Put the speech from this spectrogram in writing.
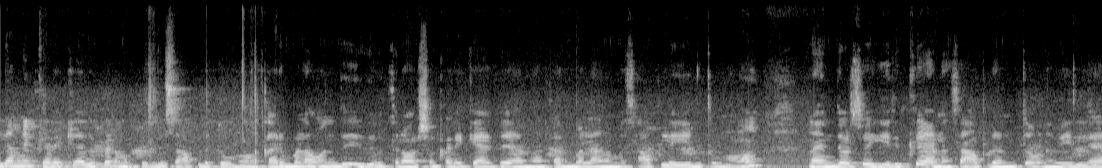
எல்லாமே கிடைக்காதப்ப நமக்கு வந்து சாப்பிட தோணும். கரும்பெல்லாம் வந்து இது இத்தனை வருஷம் கிடைக்காது. ஆனால் கரும்பெல்லாம் நம்ம சாப்பிட்லையேன்னு தோணும். ஆனால் இந்த வருஷம் இருக்குது ஆனால் சாப்பிடணுன்னு தோணவே இல்லை.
